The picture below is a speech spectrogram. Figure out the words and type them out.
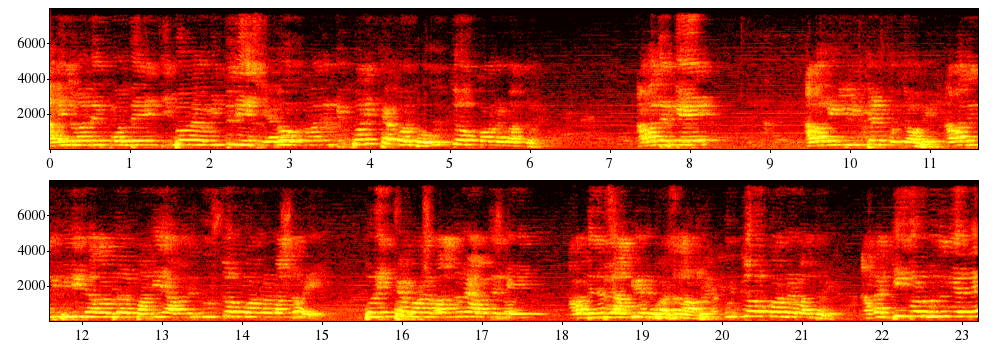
আমি তোমাদের মধ্যে জীবন এবং মৃত্যু দিয়েছি এবং তোমাদেরকে পরীক্ষা করব উত্তম কর্মের মাধ্যমে আমাদেরকে আমাকে কি রিটার্ন করতে হবে আমাদেরকে বিধি আল্লাহ পাঠিয়ে আমাদেরকে উত্তম কর্মের মাধ্যমে পরীক্ষা করার মাধ্যমে আমাদেরকে আমাদের আখিরাতে ফয়সালা হবে। উত্তম কর্মের মাধ্যমে। আমরা কি করব দুনিয়াতে?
